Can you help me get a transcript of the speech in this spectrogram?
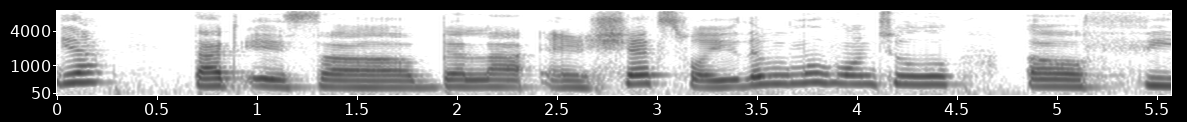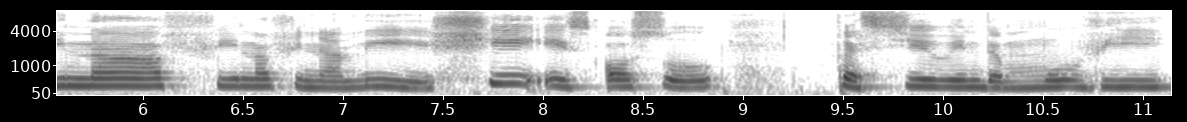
yeah, that is uh Bella and Sheggz for you. Then we move on to uh Phyna Phyna Finale. She is also pursuing the movie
